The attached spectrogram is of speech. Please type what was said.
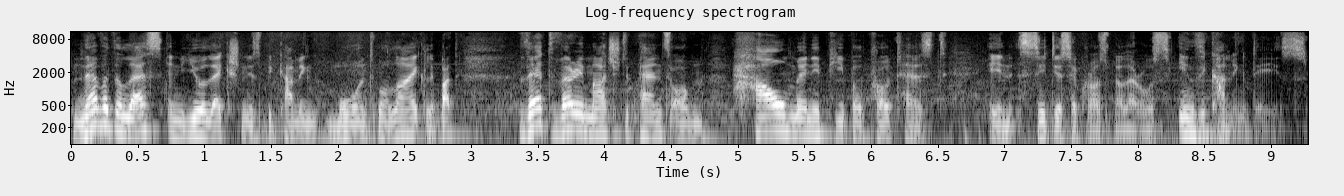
nevertheless, a new election is becoming more and more likely. But that very much depends on how many people protest in cities across Belarus in the coming days.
